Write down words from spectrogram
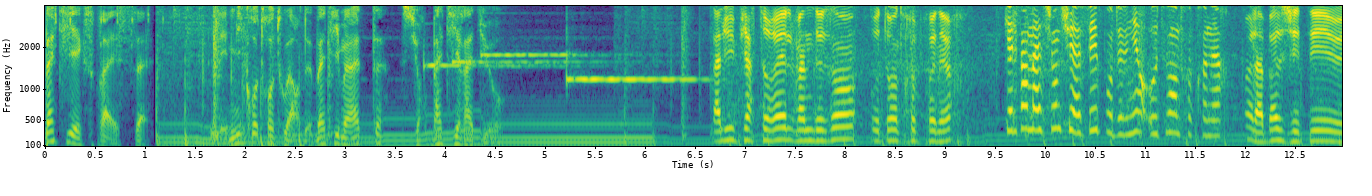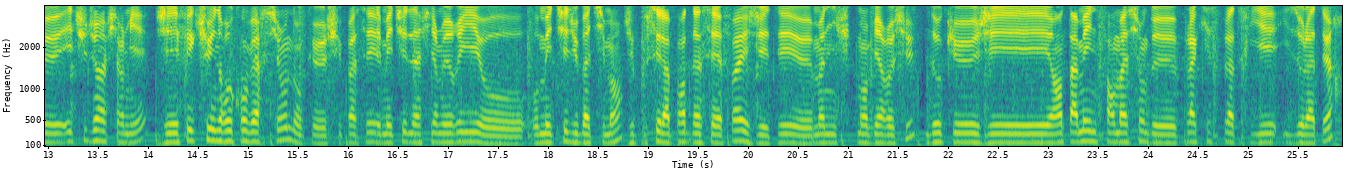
Bâti Express. Les micro-trottoirs de Batimat sur Bâti Radio. Salut Pierre Torel, 22 ans, auto-entrepreneur. Quelle formation tu as fait pour devenir auto-entrepreneur À la base, j'étais euh, étudiant infirmier. J'ai effectué une reconversion, donc euh, je suis passé des métiers de l'infirmerie au, au métier du bâtiment. J'ai poussé la porte d'un CFA et j'ai été euh, magnifiquement bien reçu. Donc j'ai entamé une formation de plaquiste plâtrier isolateur,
